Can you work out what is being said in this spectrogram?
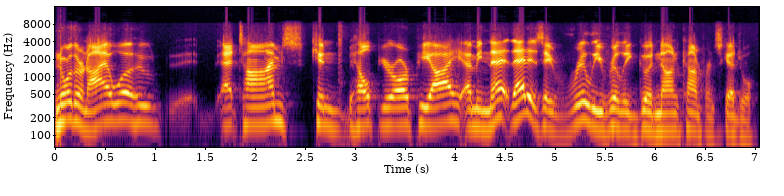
Northern Iowa, who uh, at times can help your RPI. I mean, that that is a really, really good non-conference schedule.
